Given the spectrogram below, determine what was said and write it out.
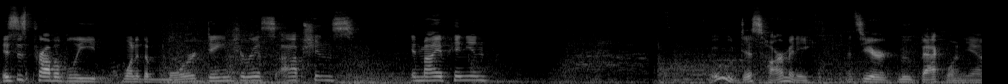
this is probably one of the more dangerous options in my opinion. Ooh, disharmony. That's your move back one, yeah.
